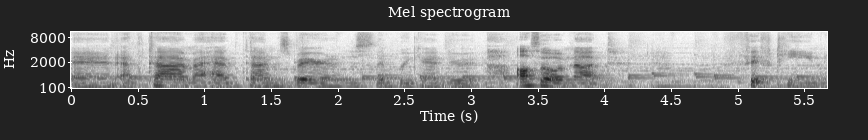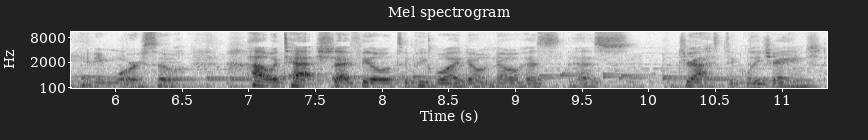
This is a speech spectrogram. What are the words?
and at the time I had the time to spare and I just simply can't do it. Also, I'm not 15 anymore so how attached I feel to people I don't know has, has drastically changed.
